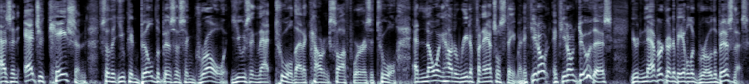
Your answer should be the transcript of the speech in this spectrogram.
as an education so that you can build the business and grow using that tool, that accounting software as a tool and knowing how to read a financial statement. If you don't, if you don't do this, you're never going to be able to grow the business.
